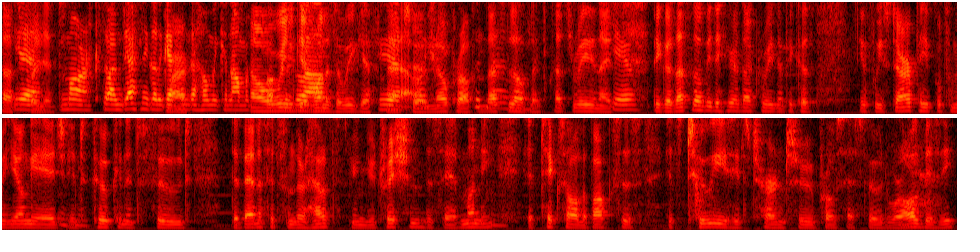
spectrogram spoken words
That's yeah, brilliant. Mark. So I'm definitely going to get Mark. him the home economics Oh, book we'll give well. one as a wee gift Yeah, now too. No problem. That's lovely. That's really nice. Yeah. Because that's lovely to hear that, Karina. Because if we start people from a young age Mm-hmm. into cooking, into food, they benefit from their health, their nutrition, they save money, Mm-hmm. it ticks all the boxes. It's too easy to turn to processed food. We're all busy.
